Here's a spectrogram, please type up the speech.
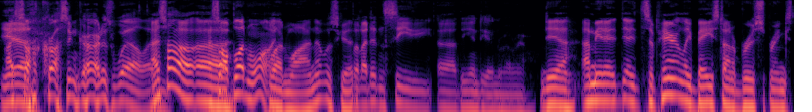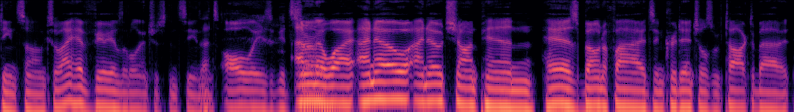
Yeah. I saw Crossing Guard as well. I saw. Uh, I saw Blood and Wine, Blood and Wine. That was good. but I didn't see uh, the Indian Runner. yeah. I mean, it, it's apparently based on a Bruce Springsteen song, so I have very little interest in seeing That's that. always a good. Song. I don't know why. I know. I know. Sean Penn has bona fides and credentials. We've talked about it.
